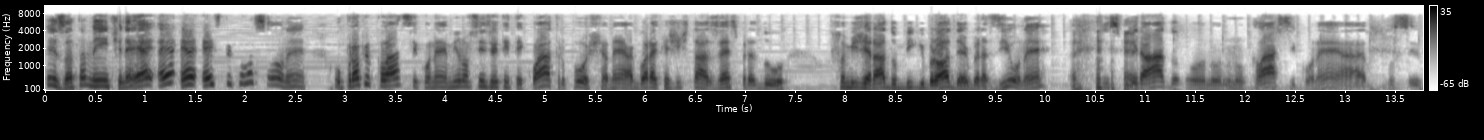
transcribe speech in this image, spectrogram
Exatamente, né? É, é, é, é, especulação, né? O próprio clássico, né? 1984, poxa, né? Agora que a gente tá às vésperas do famigerado Big Brother Brasil, né? Inspirado no, no, no clássico, né? A, você,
